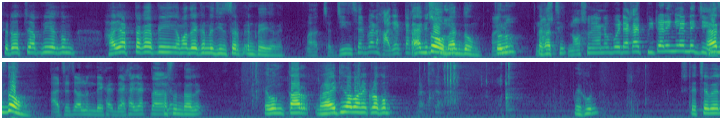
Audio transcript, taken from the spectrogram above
সেটা হচ্ছে আপনি একদম হাজার টাকায় আপনি আমাদের এখানে জিন্সের প্যান্ট পেয়ে যাবেন। আচ্ছা জিন্সের প্যান্ট হাজার টাকা একদম, একদম। চলুন, দেখাচ্ছি। নশো নিরানব্বই টাকায় পিটার ইংল্যান্ডের জিন্স একদম। আচ্ছা চলুন দেখা দেখা যাক তাহলে। আসুন তাহলে। এবং তার ভ্যারাইটি হবে অনেক রকম। দেখুন স্ট্রেচেবল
